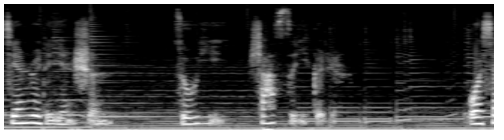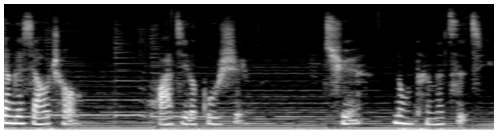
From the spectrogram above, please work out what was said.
尖锐的眼神足以杀死一个人。我像个小丑，滑稽了故事，却弄疼了自己。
